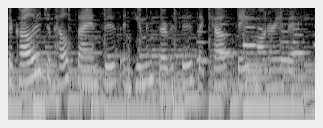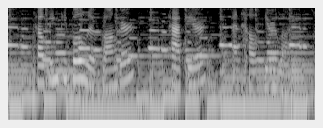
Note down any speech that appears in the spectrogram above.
The College of Health Sciences and Human Services at Cal State Monterey Bay, helping people live longer, happier, and healthier lives.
